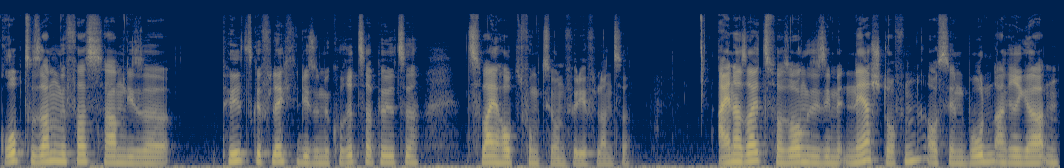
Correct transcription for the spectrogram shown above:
Grob zusammengefasst haben diese Pilzgeflechte, diese Mykorrhiza-Pilze, zwei Hauptfunktionen für die Pflanze. Einerseits versorgen sie sie mit Nährstoffen aus den Bodenaggregaten,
